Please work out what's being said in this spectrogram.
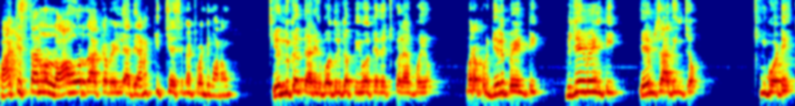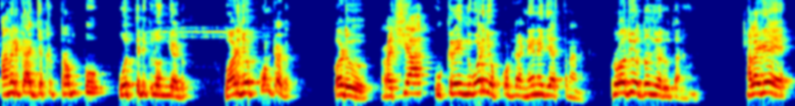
పాకిస్తాన్లో లాహోర్ దాకా వెళ్ళి అది వెనక్కి ఇచ్చేసినటువంటి మనం ఎందుకని దానికి బదులుగా పీఓకే తెచ్చుకోలేకపోయాం? మరి అప్పుడు గెలిపేంటి? విజయం ఏంటి ఏం సాధించాం? ఇంకోటి అమెరికా అధ్యక్షుడు ట్రంప్ ఒత్తిడికి లొంగాడు. వాడు చెప్పుకుంటాడు. వాడు రష్యా ఉక్రెయిన్ కూడా చెప్పుకుంటాడు. నేనే చేస్తున్నాను. రోజు యుద్ధం జరుగుతూనే ఉంది. అలాగే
